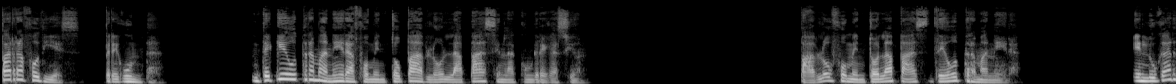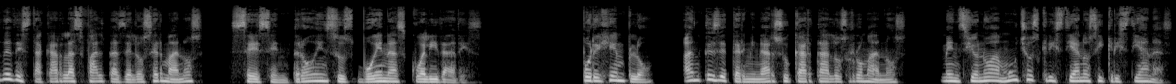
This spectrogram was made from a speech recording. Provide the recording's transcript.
Párrafo 10. Pregunta. ¿De qué otra manera fomentó Pablo la paz en la congregación? Pablo fomentó la paz de otra manera. En lugar de destacar las faltas de los hermanos, se centró en sus buenas cualidades. Por ejemplo, antes de terminar su carta a los romanos, mencionó a muchos cristianos y cristianas,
